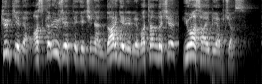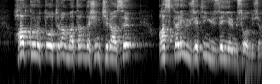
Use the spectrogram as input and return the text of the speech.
Türkiye'de asgari ücretle geçinen dar gelirli vatandaşı yuva sahibi yapacağız. Halk konutta oturan vatandaşın kirası asgari ücretin yüzde yirmisi olacak.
